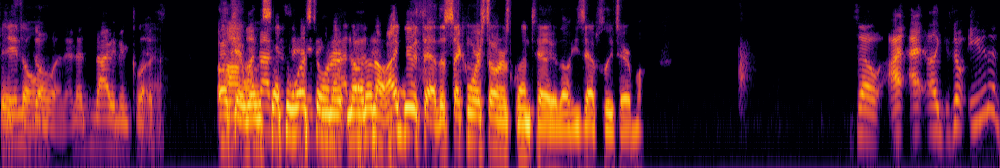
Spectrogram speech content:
James James Dolan. Dolan, and it's not even close. Yeah. Okay, Um, well, I'm the second worst owner. No, no, no. I agree with that. The second worst owner is Glenn Taylor, though. He's absolutely terrible. So I, I like so even if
